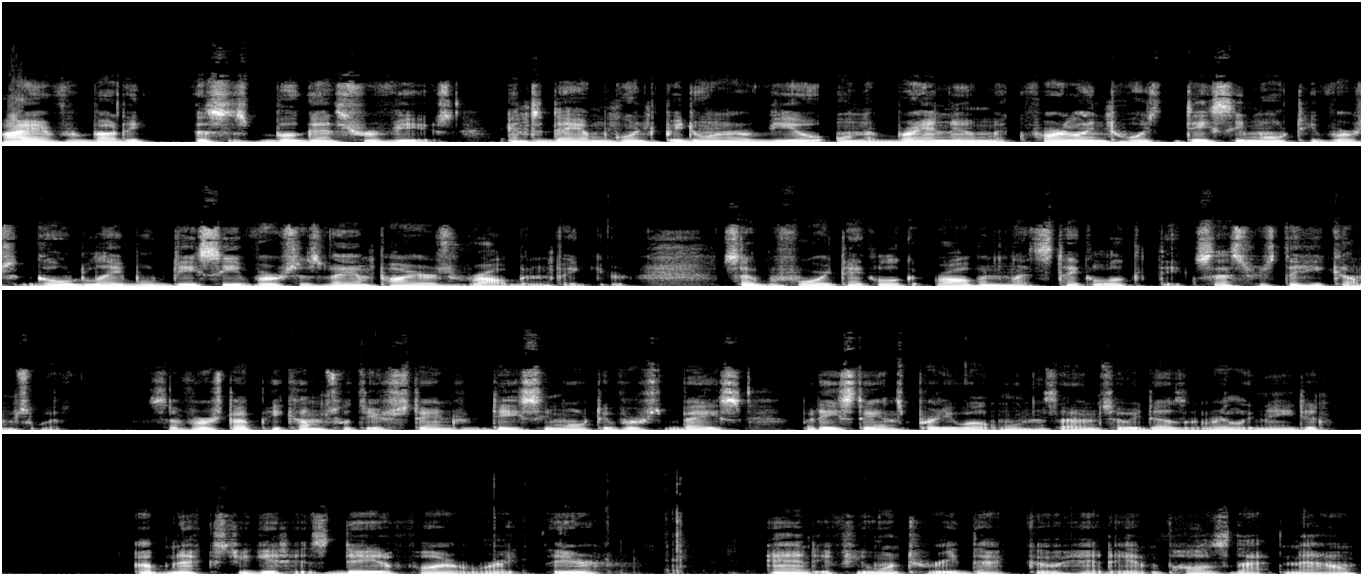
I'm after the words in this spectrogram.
Hi everybody, this is Boog S Reviews, and today I'm going to be doing a review on the brand new McFarlane Toys DC Multiverse Gold Label DC vs. Vampires Robin figure. So before we take a look at Robin, let's take a look at the accessories that he comes with. So first up, he comes with your standard DC Multiverse base, but he stands pretty well on his own, so he doesn't really need it. Up next, you get his data file right there. And if you want to read that, go ahead and pause that now.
